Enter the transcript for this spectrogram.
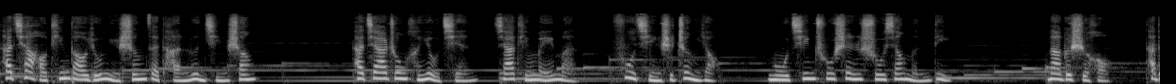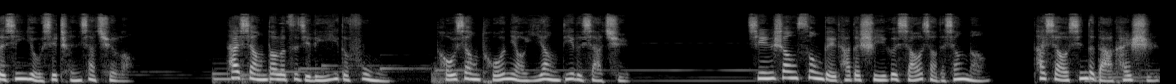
他恰好听到有女生在谈论情商。他家中很有钱，家庭美满，父亲是政要，母亲出身书香门第。那个时候，他的心有些沉下去了。他想到了自己离异的父母，头像鸵鸟一样低了下去。秦商送给他的是一个小小的香囊，他小心的打开时，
